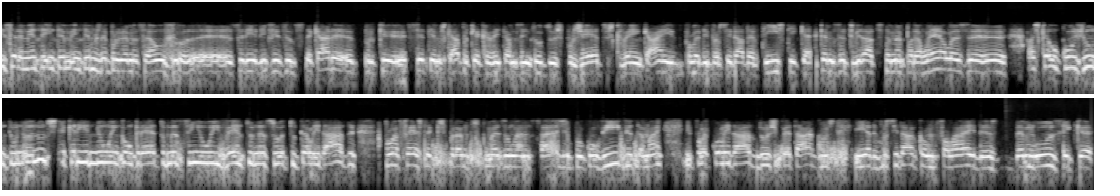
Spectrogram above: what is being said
Sinceramente, em, termos da programação, eh, seria difícil destacar, eh, porque se temos cá, porque acreditamos em todos os projetos que vêm cá e pela diversidade artística, temos atividades também paralelas. Eh, acho que é o conjunto, não, não destacaria nenhum em concreto, mas sim o evento na sua totalidade, pela festa que esperamos que mais um ano seja, pelo convívio também e pela qualidade dos espetáculos e a diversidade, como falei, desde da música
